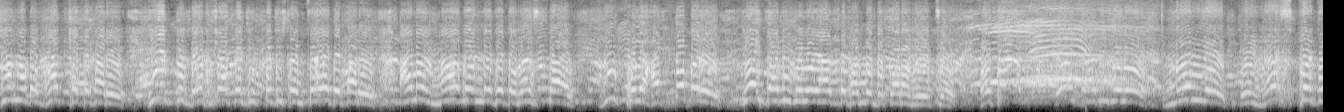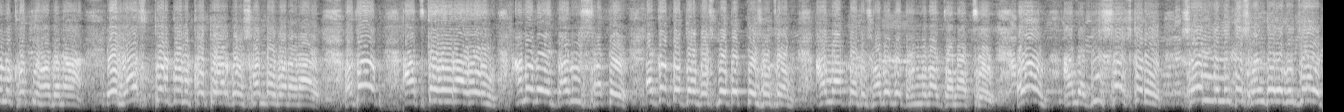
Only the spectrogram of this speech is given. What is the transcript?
দুটো ভাত খেতে পারে, একটু ব্যবসা প্রতি- প্রতিষ্ঠান চালাতে পারে, আমার মা বোনরা যাতে রাস্তায় বুক খুলে হাঁটতে পারে, এই দাবিগুলো এক দফার মধ্যে করা হয়েছে। সাথে ধন্যবাদ জানাচ্ছি আমরা বিশ্বাস করি সম্মিলিত সংখ্যালঘু জোট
